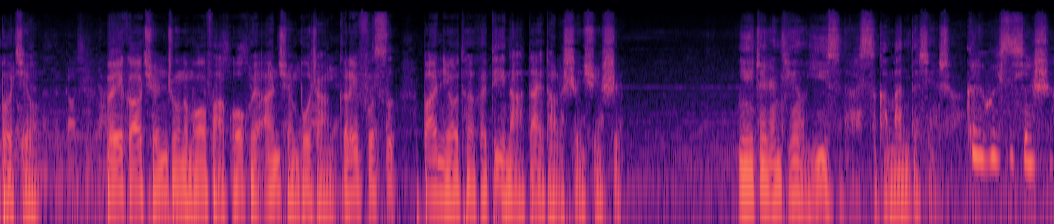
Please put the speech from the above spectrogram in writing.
不久，位高权重的魔法国会安全部长格雷夫斯把纽特和蒂娜带到了审讯室。你这人挺有意思的，斯卡曼德先生。格雷维斯先生，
